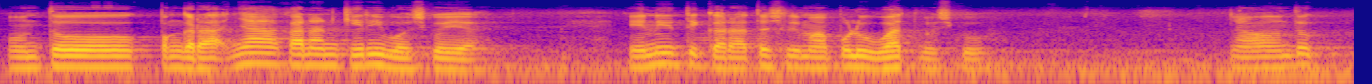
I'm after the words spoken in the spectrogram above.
Untuk penggeraknya kanan kiri bosku ya. Ini 350 watt bosku. Nah, untuk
